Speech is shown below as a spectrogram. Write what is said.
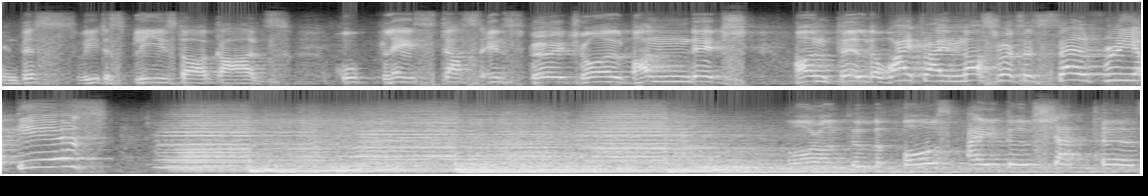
In this we displeased our gods, who placed us in spiritual bondage until the white rhinoceros itself reappears. Or until the false idol shatters.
